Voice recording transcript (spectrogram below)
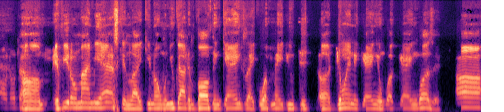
Oh no doubt. um if you don't mind me asking like you know when you got involved in gangs like what made you uh, join the gang and what gang was it Uh,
